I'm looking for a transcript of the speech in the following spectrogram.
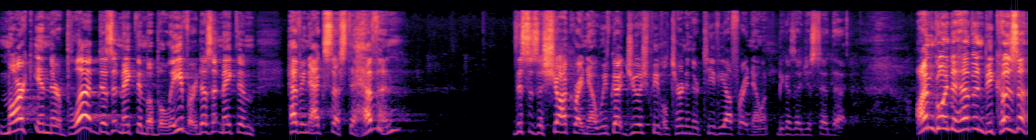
mark in their blood doesn't make them a believer, doesn't make them having access to heaven. This is a shock right now. We've got Jewish people turning their TV off right now because I just said that. I'm going to heaven because uh,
